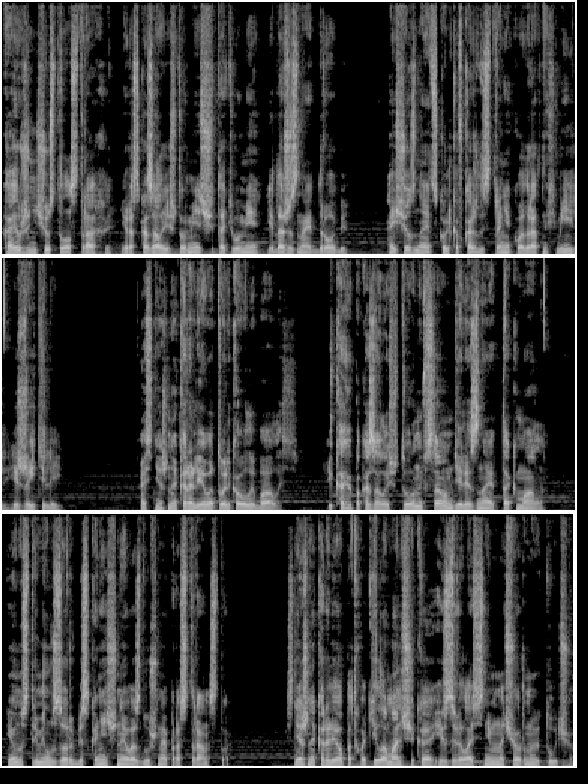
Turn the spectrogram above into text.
Кай уже не чувствовал страха и рассказал ей, что умеет считать в уме и даже знает дроби. А еще знает, сколько в каждой стране квадратных миль и жителей. А Снежная Королева только улыбалась. И Каю показалось, что он и в самом деле знает так мало. И он устремил взор в бесконечное воздушное пространство – Снежная королева подхватила мальчика и взвелась с ним на черную тучу.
